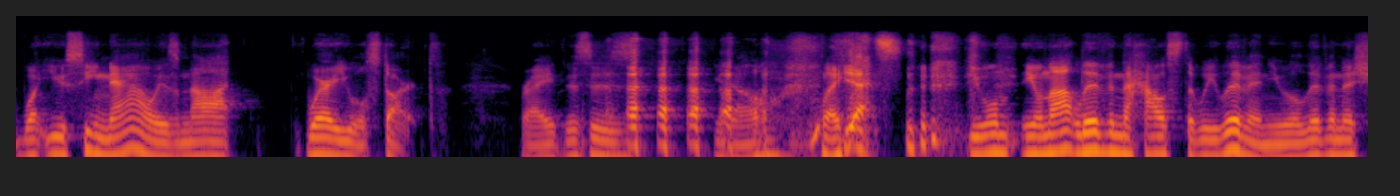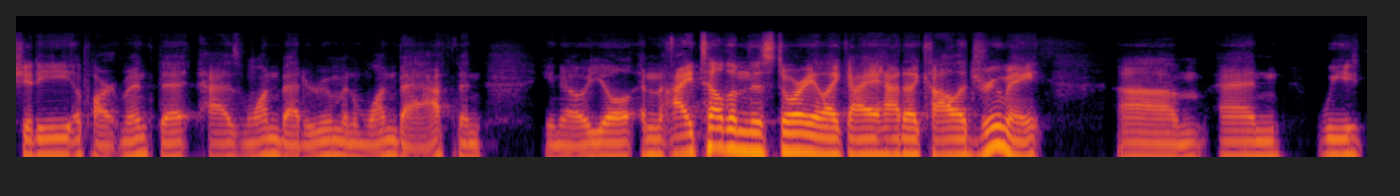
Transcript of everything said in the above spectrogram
What you see now is not where you will start right? This is you know like yes. you will you'll not live in the house that we live in. You will live in a shitty apartment that has one bedroom and one bath and you know you'll and i tell them this story like i had a college roommate um, and we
